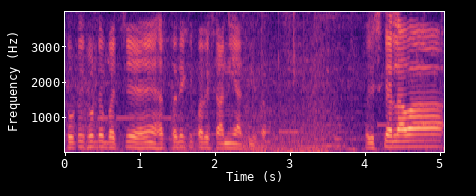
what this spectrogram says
छोटे छोटे बच्चे हैं, हर तरह की परेशानी आती है सब। इसके अलावा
